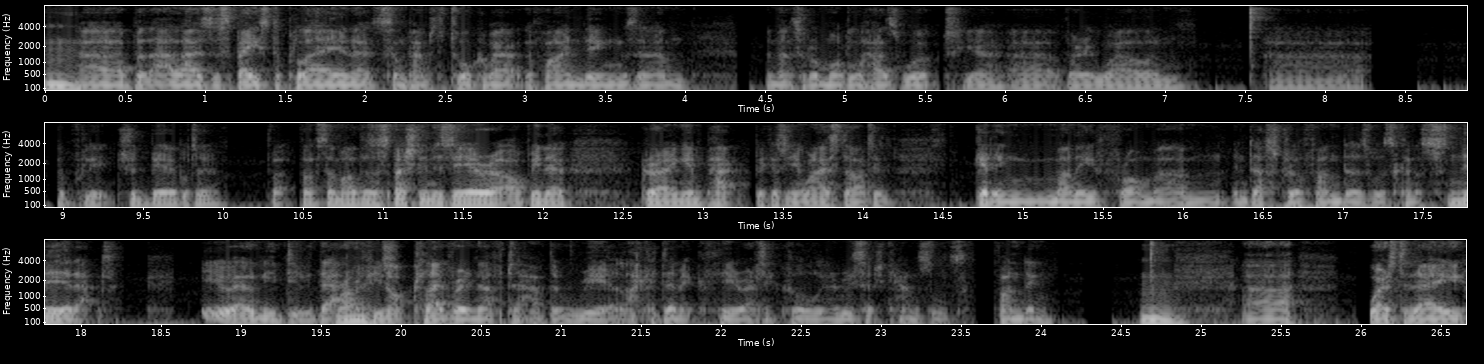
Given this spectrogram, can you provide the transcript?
Mm. Uh, but that allows the space to play and uh, sometimes to talk about the findings, um, and that sort of model has worked, yeah, uh, very well, and uh, hopefully it should be able to for, for some others, especially in this era of you know growing impact. Because you know when I started getting money from um, industrial funders was kind of sneered at. You only do that right. if you're not clever enough to have the real academic, theoretical, you know, research councils funding. Mm. Uh, whereas today,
